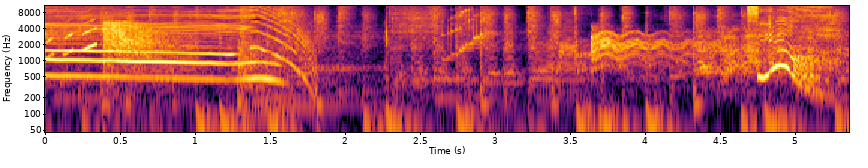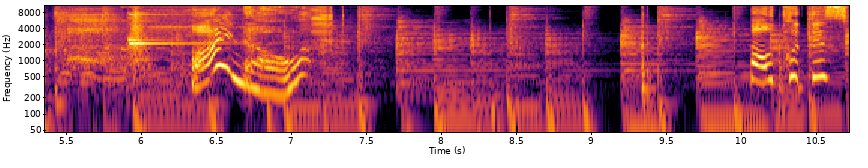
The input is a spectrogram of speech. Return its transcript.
Oh, no! Phew! I know! I'll put this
